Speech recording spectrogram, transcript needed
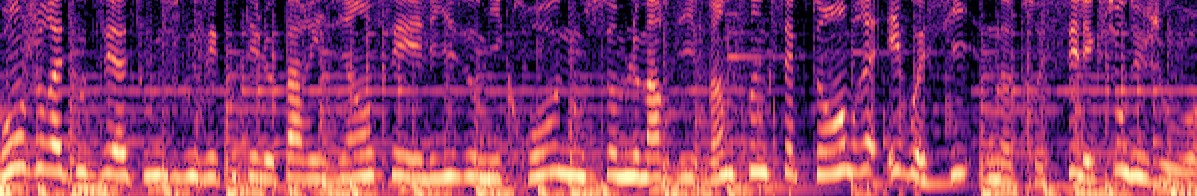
Bonjour à toutes et à tous, vous écoutez Le Parisien, c'est Élise au micro. Nous sommes le mardi 25 septembre et voici notre sélection du jour.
